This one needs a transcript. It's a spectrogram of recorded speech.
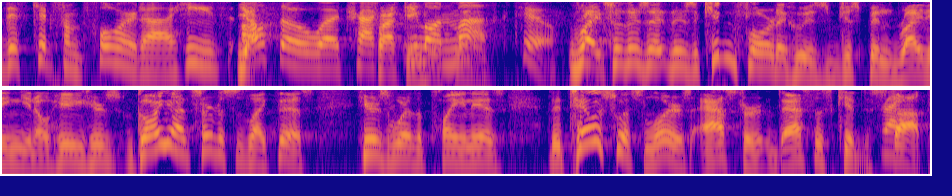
this kid from Florida, he's Yeah. also uh, tracked Tracking Elon. Musk too. Right. So there's a there's a kid in Florida who has just been writing. You know, he, here's going on services like this. Here's where the plane is. The Taylor Swift's lawyers asked her asked this kid to stop.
